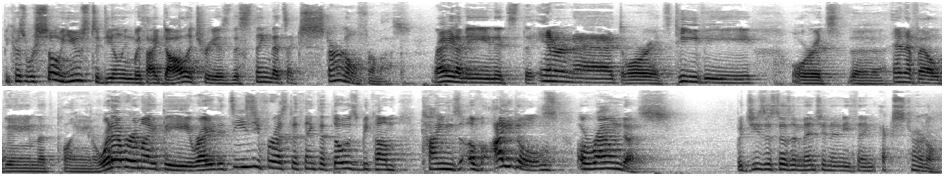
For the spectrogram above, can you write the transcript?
Because we're so used to dealing with idolatry as this thing that's external from us, right? I mean, it's the internet or it's TV or it's the NFL game that's playing, or whatever it might be, right? It's easy for us to think that those become kinds of idols around us. But Jesus doesn't mention anything external.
